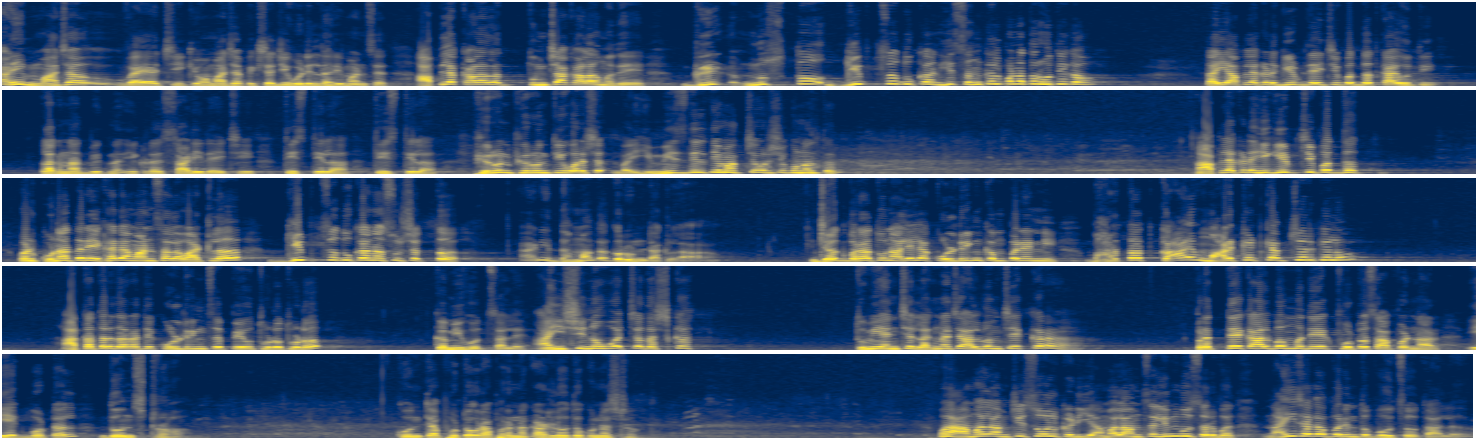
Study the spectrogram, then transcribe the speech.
आणि माझ्या वयाची किंवा माझ्यापेक्षा जी वडीलधारी माणसं आहेत आपल्या काळाला तुमच्या काळामध्ये ग्री नुसतं गिफ्टचं दुकान ही संकल्पना तर होती का हो? ताई आपल्याकडे गिफ्ट द्यायची पद्धत काय होती? लग्नात बिग्न इकडे साडी द्यायची तीस तिला तीस तिला. फिरून फिरून ती वर्ष बाई ही मीच दिली ती मागच्या वर्षी कोणाला तर? आपल्याकडे ही गिफ्टची पद्धत. पण कुणातरी एखाद्या माणसाला वाटलं गिफ्टचं दुकान असू शकतं. आणि धमाका करून टाकला. जगभरातून आलेल्या कोल्ड्रिंक कंपन्यांनी भारतात काय मार्केट कॅप्चर केलं? आता तर जरा ते कोल्ड्रिंकचं पेव थोडं थोडं कमी होत चाललंय. ऐंशी नव्वदच्या दशकात. तुम्ही यांचे लग्नाचे अल्बम चेक करा. प्रत्येक अल्बममध्ये एक फोटो सापडणार. एक बॉटल दोन स्ट्रॉ कोणत्या फोटोग्राफरनं काढलं होतं कुणाच ठाऊक? मग आम्हाला आमची सोलकडी आम्हाला आमचं लिंबू सरबत नाही जगापर्यंत पोहोचवता आलं.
